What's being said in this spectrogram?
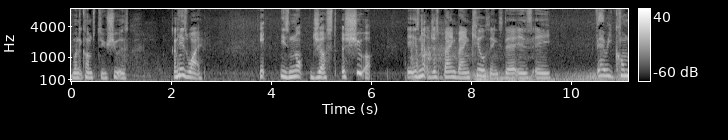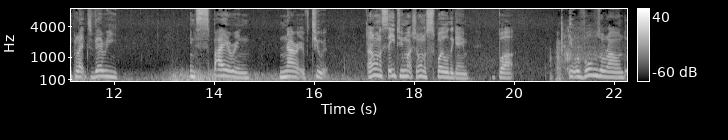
when it comes to shooters. And here's why. It is not just a shooter. It is not just bang bang kill things. There is a very complex, very inspiring narrative to it. I don't want to say too much, I don't want to spoil the game, but it revolves around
